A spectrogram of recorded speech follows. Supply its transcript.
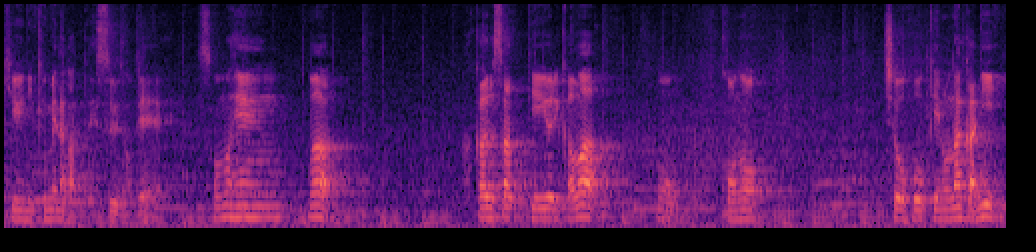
急に組めなかったりするのでその辺は明るさっていうよりかはもうこの長方形の中に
